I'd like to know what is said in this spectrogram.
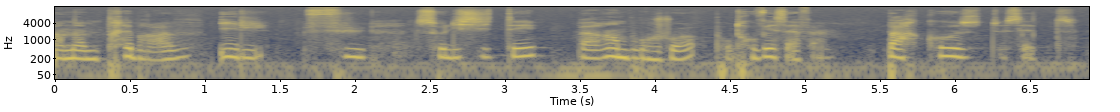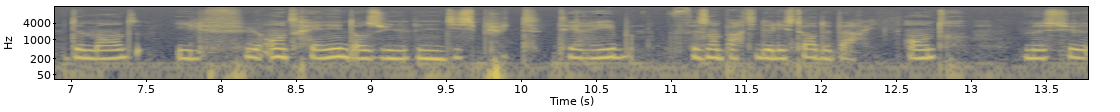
un homme très brave, il fut sollicité par un bourgeois pour trouver sa femme. Par cause de cette demande, il fut entraîné dans une, dispute terrible faisant partie de l'histoire de Paris entre monsieur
